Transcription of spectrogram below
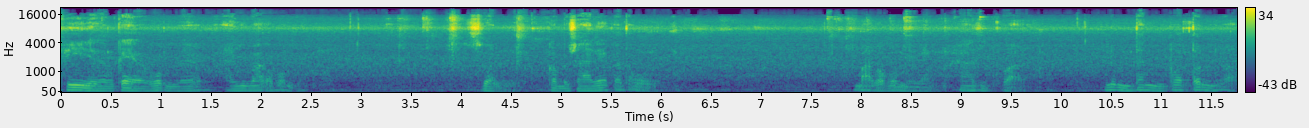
พี่จะต้องแก้กับผมแล้วอายุมากกว่าผม ส่วนกัมพูชาเนี่ยก็ต้อง มากกว่าผมเหมือนกันห้าสิบกว่ารุ่นท่านพ่อต้นหรือเปล่า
